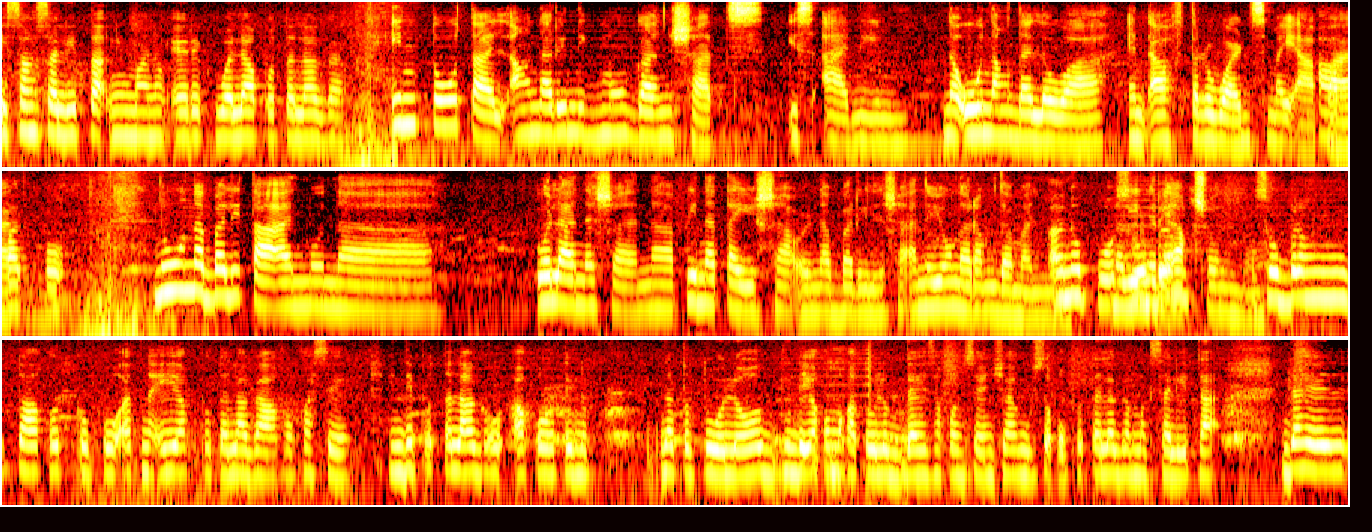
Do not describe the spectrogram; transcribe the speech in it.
isang salita ni Manong Eric wala po talaga. In total, ang narinig mong gunshots is anim. Na unang dalawa and afterwards may apat. Apat po. Nung nabalitaan mo na wala na siya, na pinatay siya or nabaril siya, ano yung naramdaman mo? Ano po, Naging sobrang, reaction mo? sobrang takot ko po at naiyak po talaga ako kasi hindi po talaga ako tinu- natutulog, hindi ako makatulog dahil sa konsensya. Gusto ko po talaga magsalita. Dahil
